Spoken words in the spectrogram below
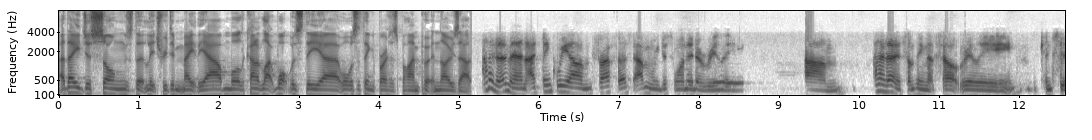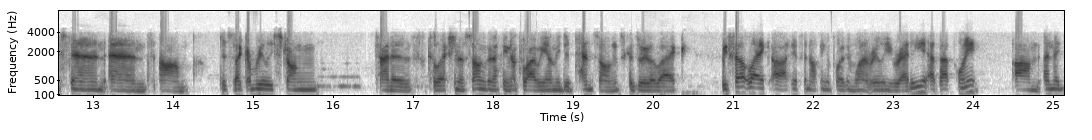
are they just songs that literally didn't make the album, or kind of like what was the uh, what was the thinking process behind putting those out? I don't know, man. I think we um for our first album we just wanted a really um I don't know, something that felt really consistent and um just like a really strong kind of collection of songs and I think that's why we only did 10 songs because we were like we felt like uh Here for Nothing and Poison weren't really ready at that point. Um and they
